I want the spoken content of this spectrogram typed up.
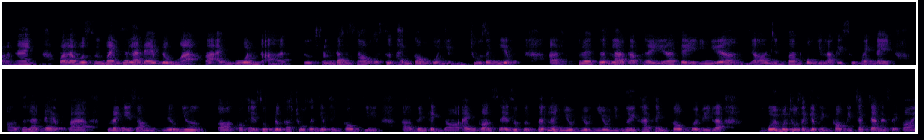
Cảm ơn anh. Quả là một sứ mệnh rất là đẹp đúng không ạ? Và anh muốn à, được đứng đằng sau cái sự thành công của những chủ doanh nghiệp. À, tôi rất là cảm thấy à, cái ý nghĩa à, nhân văn cũng như là cái sứ mệnh này à, rất là đẹp và tôi lại nghĩ rằng nếu như à, có thể giúp được các chủ doanh nghiệp thành công thì à, bên cạnh đó anh còn sẽ giúp được rất là nhiều nhiều nhiều những người khác thành công bởi vì là với một chủ doanh nghiệp thành công thì chắc chắn là sẽ có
